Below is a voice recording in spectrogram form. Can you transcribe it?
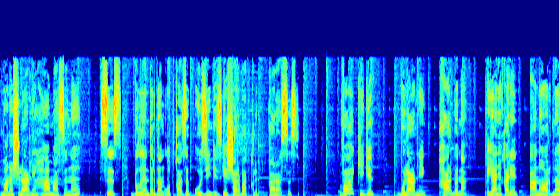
mana shularning hammasini siz blenderdan o'tkazib o'zingizga sharbat qilib chiqarasiz va keyin bularning har birini ya'ni qarang anorni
